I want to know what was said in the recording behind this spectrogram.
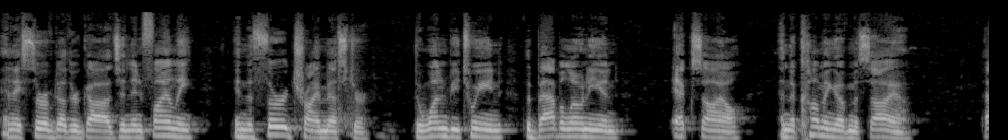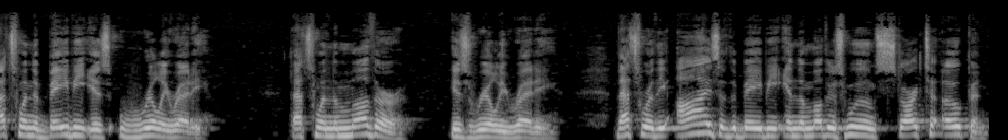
and they served other gods. And then finally, in the third trimester, the one between the Babylonian exile and the coming of Messiah, that's when the baby is really ready. That's when the mother is really ready. That's where the eyes of the baby in the mother's womb start to open.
